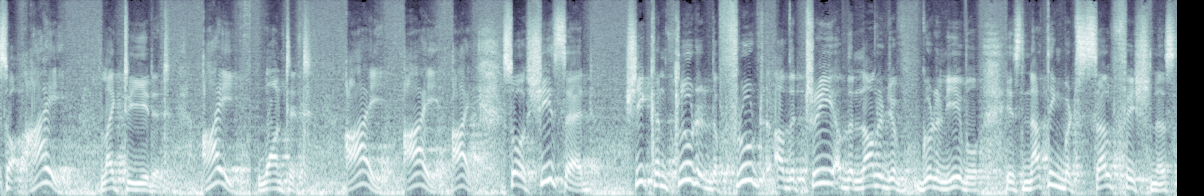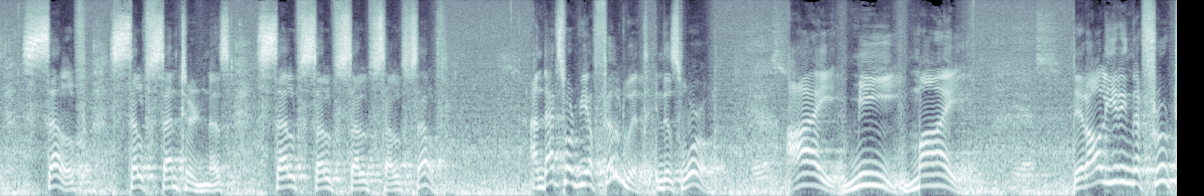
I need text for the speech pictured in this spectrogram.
So I like to eat it. I want it. I, I, I. So she said, she concluded the fruit of the tree of the knowledge of good and evil is nothing but selfishness, self, self-centeredness, self, self, self, self, self. And that's what we are filled with in this world. Yes. I, me, my. Yes. They're all eating that fruit.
